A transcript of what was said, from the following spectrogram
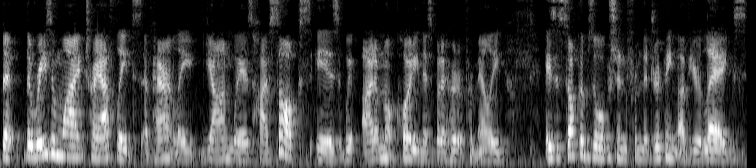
But the reason why triathletes apparently Jan wears high socks is, I'm not quoting this, but I heard it from Ellie is a sock absorption from the dripping of your legs.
